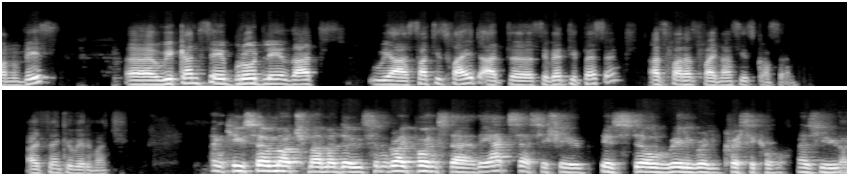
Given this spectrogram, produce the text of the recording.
on this. Uh, we can say broadly that we are satisfied at 70% uh, as far as finance is concerned. I thank you very much. Thank you so much, Mamadou. Some great points there. The access issue is still really, really critical, as you yeah.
